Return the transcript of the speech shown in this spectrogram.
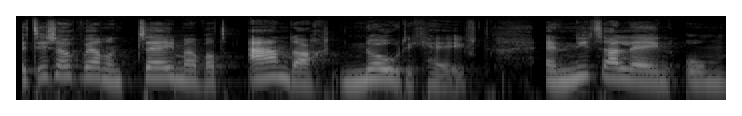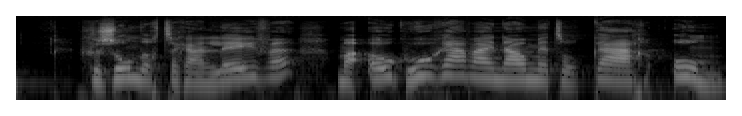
het is ook wel een thema wat aandacht nodig heeft. En niet alleen om gezonder te gaan leven, maar ook hoe gaan wij nou met elkaar om?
